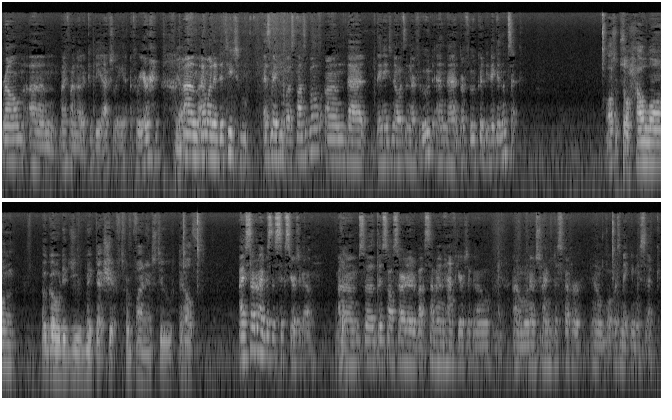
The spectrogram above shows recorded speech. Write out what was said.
realm. Um, I found out it could be actually a career. Yeah. Um, I wanted to teach as many people as possible um, that they need to know what's in their food and that their food could be making them sick. Awesome. So, how long ago did you make that shift from finance to, to health? I started my business six years ago. Okay. Um, so this all started about seven and a half years ago um, when I was trying to discover, you know, what was making me sick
